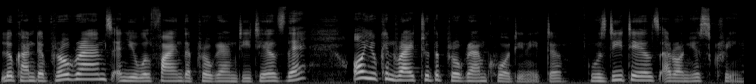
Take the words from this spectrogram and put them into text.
look under programs, and you will find the program details there. Or you can write to the program coordinator, whose details are on your screen.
